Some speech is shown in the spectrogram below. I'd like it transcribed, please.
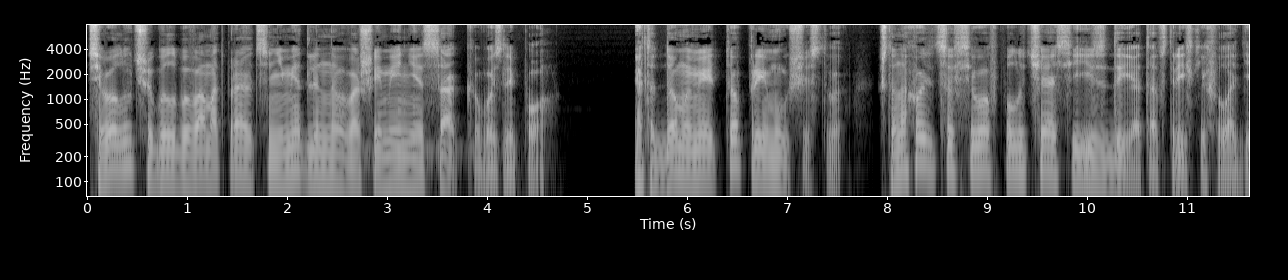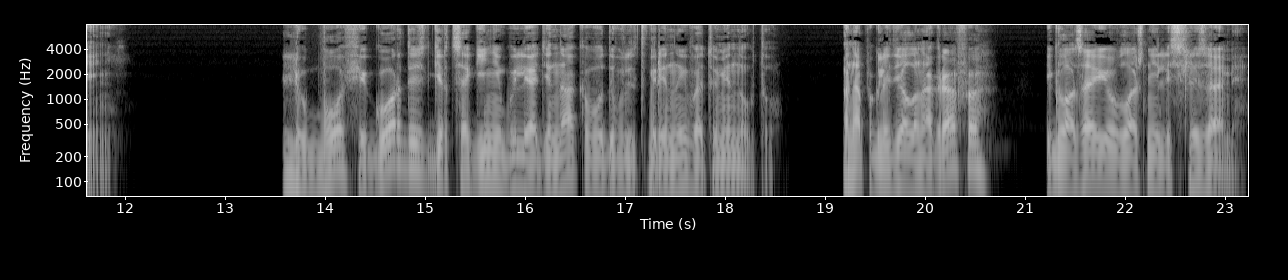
Всего лучше было бы вам отправиться немедленно в ваше имение Сакка возле По. Этот дом имеет то преимущество, что находится всего в получасе езды от австрийских владений. Любовь и гордость герцогини были одинаково удовлетворены в эту минуту. Она поглядела на графа, и глаза ее увлажнились слезами.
